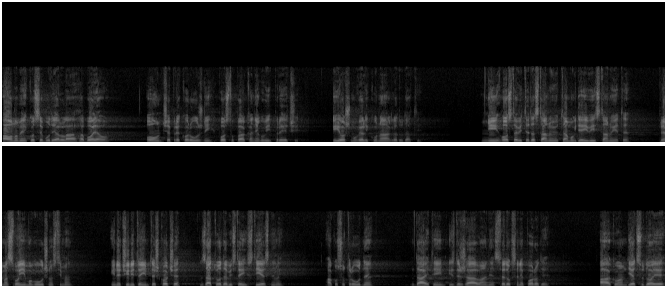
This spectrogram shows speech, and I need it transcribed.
A onome ko se bude Allaha bojao, on će preko ružnih postupaka njegovih preći i još mu veliku nagradu dati. Njih ostavite da stanuju tamo gdje i vi stanujete, prema svojim mogućnostima i ne činite im teškoće zato da biste ih stjesnili. Ako su trudne, dajte im izdržavanje sve dok se ne porode, a ako vam djecu doje,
